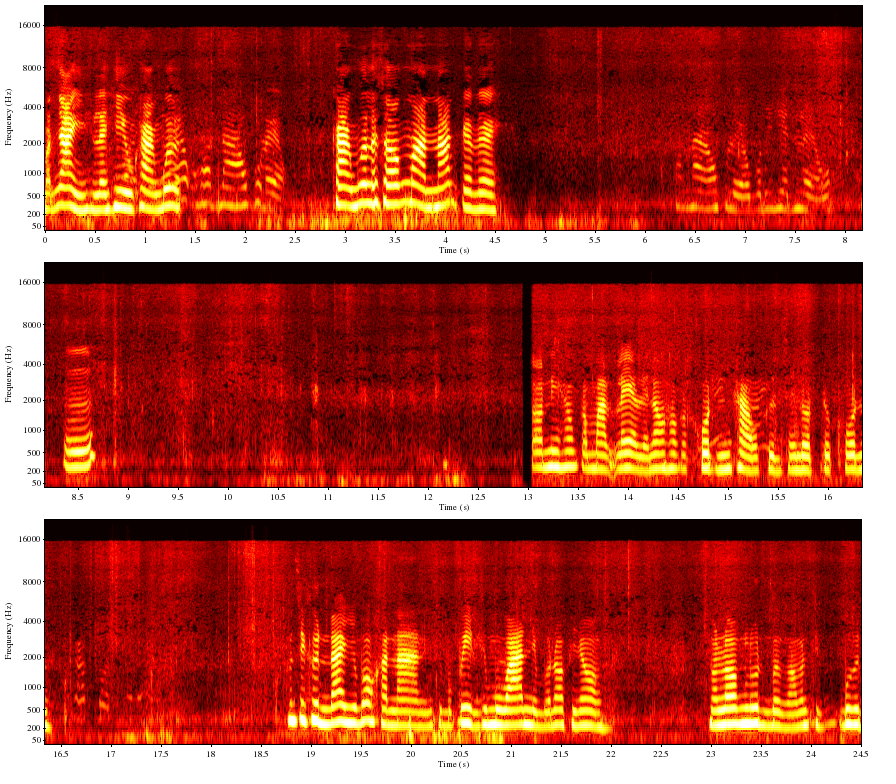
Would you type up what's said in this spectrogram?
มันใหญ่และหิวข้างเมื่อแล้วฮอดหนาวพอแล้วข้างเมื่อละสองมันนักกันเลยฮอดหนาวพอแล้วบ่ได้เย็นแล้ว เออ ตอนนี้เขากำมัดแล้วเลยเนาะเขาก็คนเข่าวขึ้นใส่รถทุกคน มันจะขึ้นได้อยู่บ่ขนาดสิบปีนคือเมื่อวานนี่บ่เนาะพี่น้องมาลองรุ่นเบิ่งว่ามันสิบืน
